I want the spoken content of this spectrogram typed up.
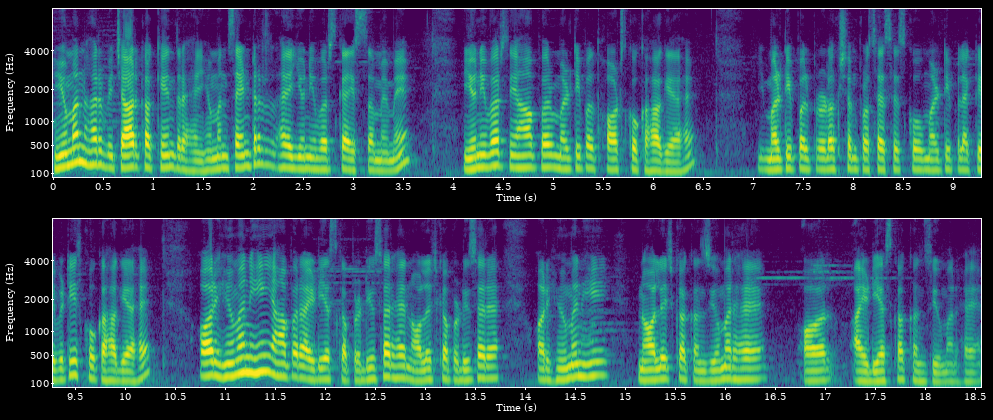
ह्यूमन हर विचार का केंद्र है। ह्यूमन सेंटर है यूनिवर्स का इस समय में। यूनिवर्स यहाँ पर मल्टीपल थॉट्स को कहा गया है। मल्टीपल प्रोडक्शन प्रोसेसेस को मल्टीपल एक्टिविटीज़ को कहा गया है। और ह्यूमन ही यहाँ पर आइडियाज़ का प्रोड्यूसर है नॉलेज का प्रोड्यूसर है, और ह्यूमन ही नॉलेज का कंज्यूमर है और आइडियाज़ का कंज्यूमर है।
